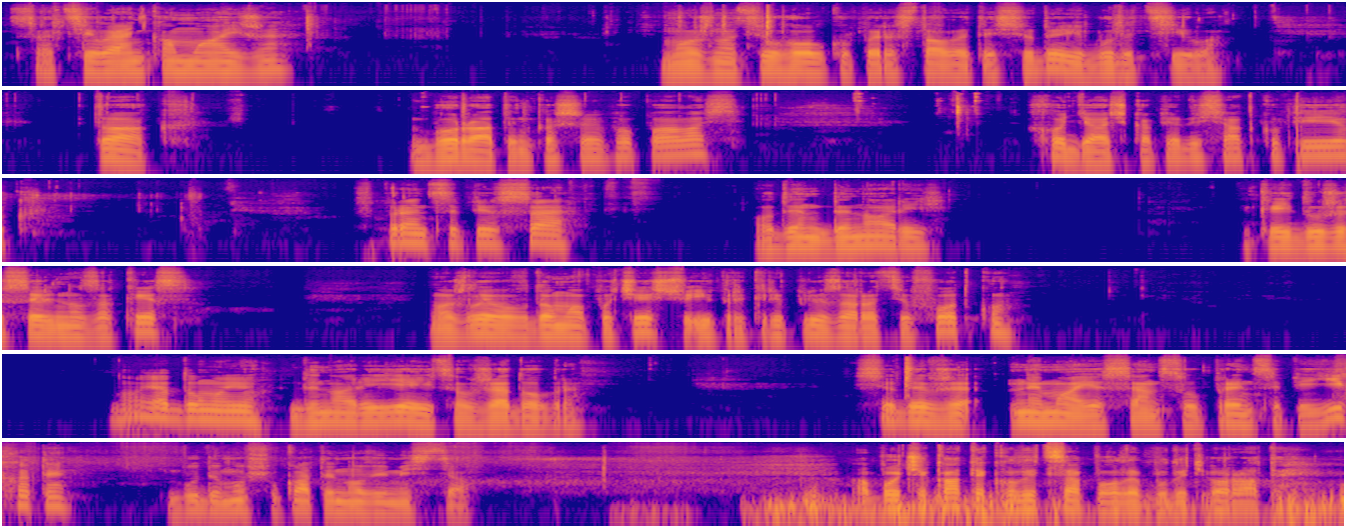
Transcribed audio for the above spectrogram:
Це ціленька майже. Можна цю голку переставити сюди і буде ціла. Так. Боратинка ще попалась. Ходячка 50 копійок. В принципі, все. Один динарій, який дуже сильно закис. Можливо, вдома почищу і прикріплю зараз цю фотку. Ну, я думаю, динарій є і це вже добре. Сюди вже немає сенсу, в принципі, їхати. Будемо шукати нові місця. Або чекати, коли це поле будуть орати.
